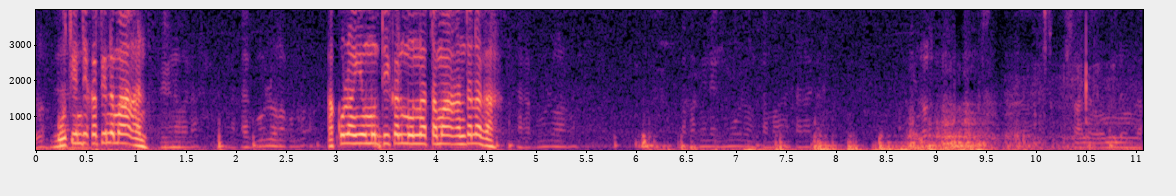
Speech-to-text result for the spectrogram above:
no. Buti hindi ka tinamaan. Ako lang yung muntikan mong natamaan talaga. Nakagulong ako. Kapag may nagmulong, tamaan talaga. Gusto ko sana uminom ng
